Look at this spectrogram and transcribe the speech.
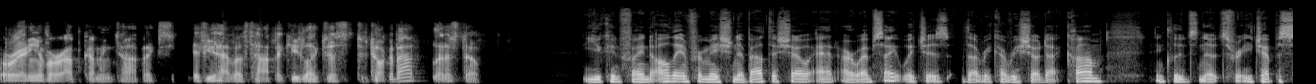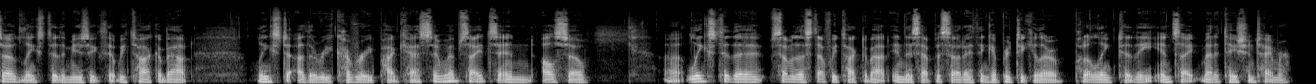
or any of our upcoming topics. If you have a topic you'd like us to talk about, let us know. You can find all the information about the show at our website, which is therecoveryshow.com. It includes notes for each episode, links to the music that we talk about, links to other recovery podcasts and websites, and also uh, links to the some of the stuff we talked about in this episode. I think in particular, I'll put a link to the Insight meditation timer.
